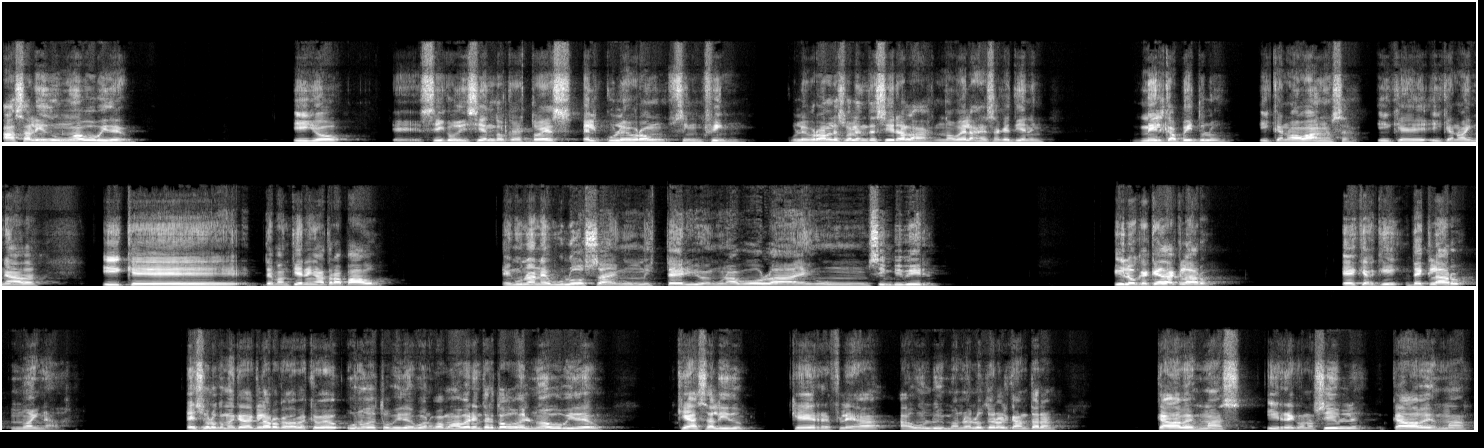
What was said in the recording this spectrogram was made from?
ha salido un nuevo video. Y yo eh, sigo diciendo que esto es el culebrón sin fin. Culebrón le suelen decir a las novelas esas que tienen mil capítulos y que no avanza y que, y que no hay nada y que te mantienen atrapado en una nebulosa, en un misterio, en una bola, en un sin vivir. Y lo que queda claro es que aquí de claro no hay nada. Eso es lo que me queda claro cada vez que veo uno de estos videos. Bueno, vamos a ver entre todos el nuevo video que ha salido que refleja a un Luis Manuel Otero Alcántara cada vez más irreconocible, cada vez más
